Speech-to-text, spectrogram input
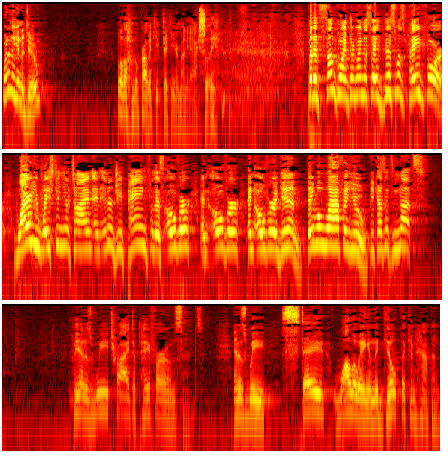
What are they going to do? Well, they'll, probably keep taking your money, actually. but at some point, they're going to say, this was paid for. Why are you wasting your time and energy paying for this over and over and over again? They will laugh at you because it's nuts. But yet, as we try to pay for our own sins, And as we stay wallowing in the guilt that can happen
